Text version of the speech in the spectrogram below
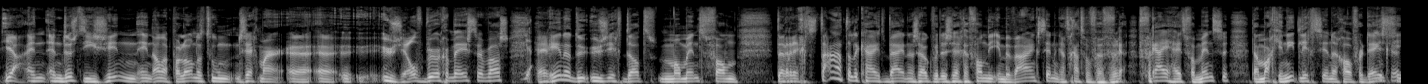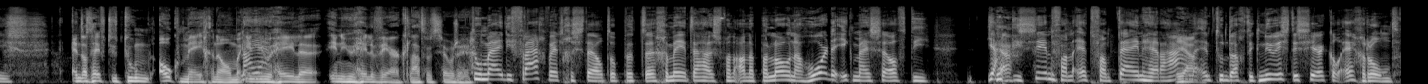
Ja, en, en dus die zin in Anna Palona toen zeg maar uh, uh, u zelf burgemeester was... Ja. herinnerde u zich dat moment van de rechtsstatelijkheid... bijna zou ik willen zeggen, van die inbewaringstelling? Het gaat over vrijheid van mensen. Daar mag je niet lichtzinnig over denken. Precies. En dat heeft u toen ook meegenomen nou ja. in, uw hele, in uw hele werk, laten we het zo zeggen. Toen mij die vraag werd gesteld op het uh, gemeentehuis van Anna Palona... hoorde ik mijzelf die, ja, ja. die zin van Ed van Tijn herhalen. Ja. En toen dacht ik, nu is de cirkel echt rond.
